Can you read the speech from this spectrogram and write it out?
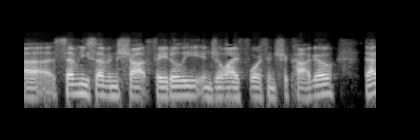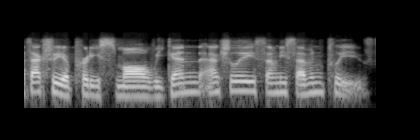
uh, 77 shot fatally in July 4th in Chicago. That's actually a pretty small weekend, actually, 77, please.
